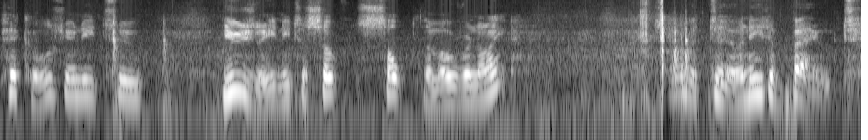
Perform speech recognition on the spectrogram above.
pickles, you need to, usually you need to soak, salt them overnight. So I'm going to do, I need about,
